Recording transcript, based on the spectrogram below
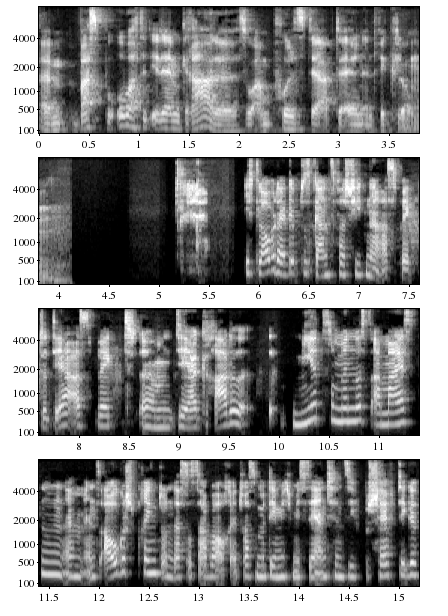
Ähm, was beobachtet ihr denn gerade so am Puls der aktuellen Entwicklungen? Ich glaube, da gibt es ganz verschiedene Aspekte. Der Aspekt, ähm, der gerade mir zumindest am meisten ähm, ins Auge springt, und das ist aber auch etwas, mit dem ich mich sehr intensiv beschäftige,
